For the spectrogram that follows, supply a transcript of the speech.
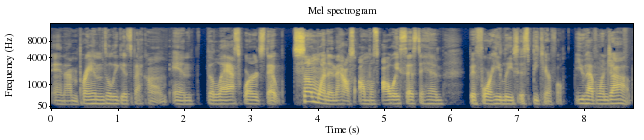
and I'm praying until he gets back home. And the last words that someone in the house almost always says to him before he leaves is be careful. You have one job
